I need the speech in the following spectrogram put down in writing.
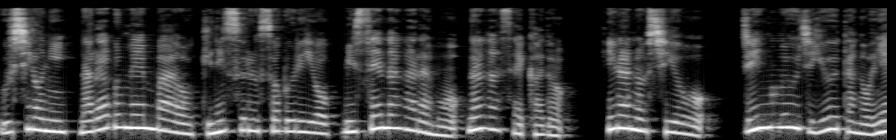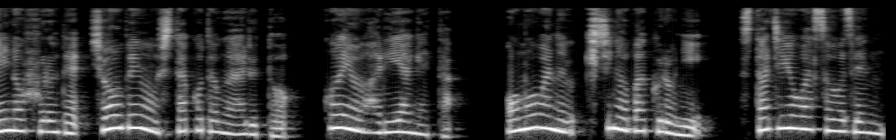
後ろに並ぶメンバーを気にする素振りを見せながらも長瀬角、平野志陽、神宮寺優太の家の風呂で小便をしたことがあると、声を張り上げた。思わぬ騎士の暴露に、スタジオは騒然。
